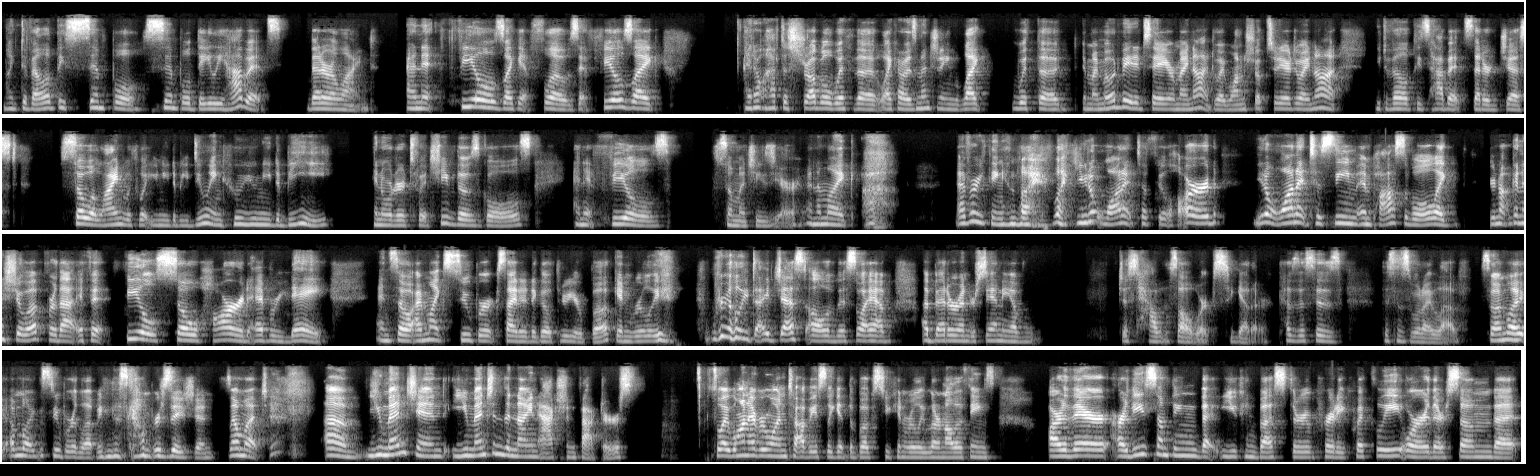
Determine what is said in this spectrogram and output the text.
like develop these simple, simple daily habits that are aligned. And it feels like it flows. It feels like I don't have to struggle with the, like I was mentioning, like with the, am I motivated today or am I not? Do I want to show up today or do I not? You develop these habits that are just so aligned with what you need to be doing, who you need to be in order to achieve those goals. And it feels so much easier. And I'm like, oh, everything in life, like you don't want it to feel hard. You don't want it to seem impossible. Like you're not going to show up for that if it feels so hard every day. And so I'm like super excited to go through your book and really, really digest all of this so I have a better understanding of just how this all works together. Cause this is, this is what I love. So I'm like, I'm like super loving this conversation so much. Um, you mentioned, you mentioned the nine action factors. So I want everyone to obviously get the book so you can really learn all the things are there are these something that you can bust through pretty quickly or are there some that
